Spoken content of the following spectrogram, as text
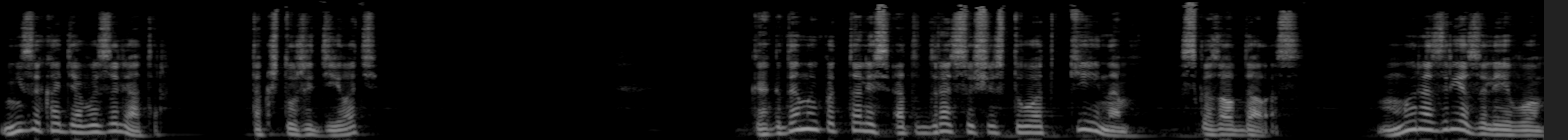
не заходя в изолятор. Так что же делать? «Когда мы пытались отодрать существо от Кейна, — сказал Даллас, — мы разрезали его,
